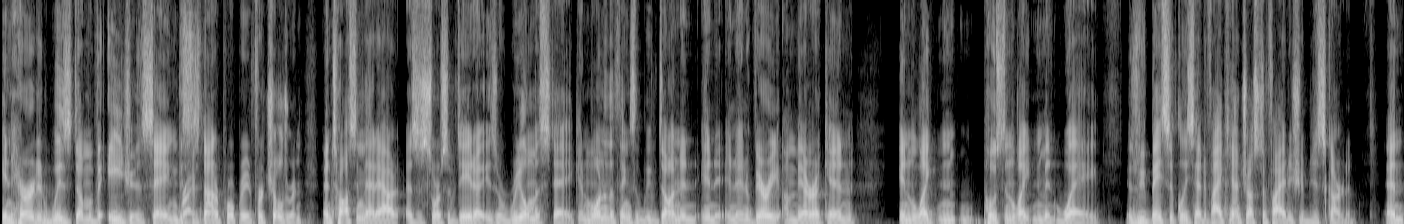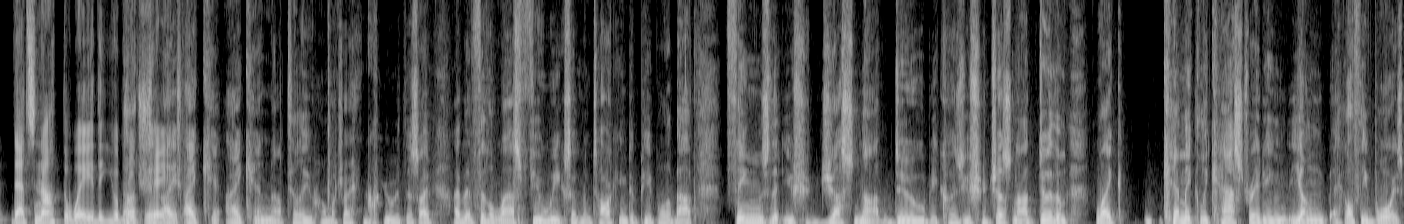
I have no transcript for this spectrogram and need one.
inherited wisdom of ages saying this is not appropriate for children. And tossing that out as a source of data is a real mistake. And one of the things that we've done in, in, in a very American enlighten, post-enlightenment way is we've basically said if I can't justify it, it should be discarded. And that's not the way that you approach I, change. I, can't, I cannot tell you how much I agree with this. I, I've been, for the last few weeks, I've been talking to people about things that you should just not do because you should just not do them, like chemically castrating young healthy boys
